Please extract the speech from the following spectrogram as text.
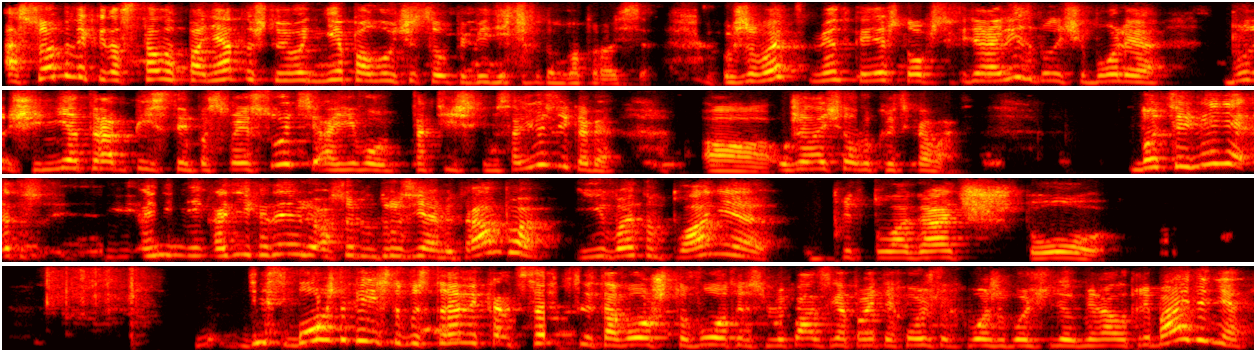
особенно, когда стало понятно, что его не получится победить в этом вопросе. Уже в этот момент, конечно, общество федералист, будучи более, будучи не трампистами по своей сути, а его тактическими союзниками, а, уже начал его критиковать. Но, тем не менее, это, они, они никогда не были особенно друзьями Трампа, и в этом плане предполагать, что... Здесь можно, конечно, выстраивать концепции того, что вот республиканская партия хочет как можно больше людей умирало при Байдене,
